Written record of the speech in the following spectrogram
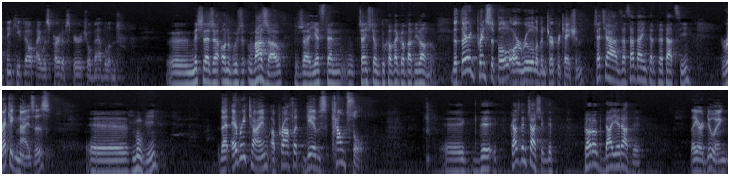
I think he felt I was part of spiritual Babylon. Yy, Myślę, że on uważał, że jestem częścią duchowego Babilonu. The third principle or rule of interpretation Trzecia zasada interpretacji recognizes yy, mówi, that every time a prophet gives counsel, yy, gdy w każdym czasie, gdy prorok daje rady, they are doing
